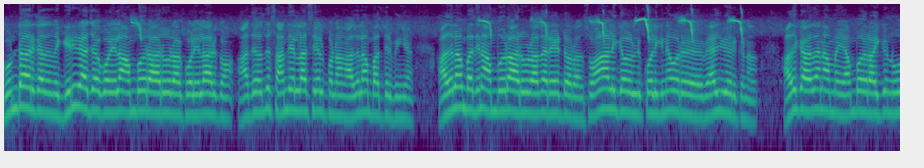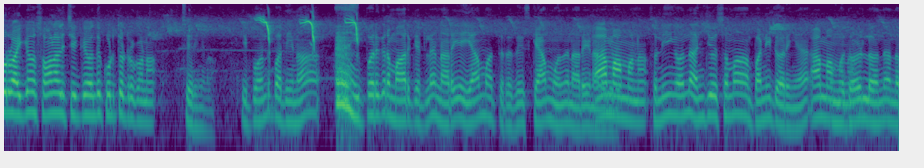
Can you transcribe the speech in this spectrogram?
குண்டா இருக்காது அந்த கிரிராஜா கோழிலாம் ஐம்பது ரூபா அறுபது ரூபா கோழிலாம் இருக்கும். அது வந்து சந்தையெல்லாம் சேல் பண்ணுவாங்க அதெல்லாம் பார்த்துருப்பீங்க. அதெல்லாம் பார்த்தீங்கன்னா ஐம்பது ரூபா அறுபது ரூபா தான் ரேட் வரும். சோனாலி கோழி கோழிக்குன்னா ஒரு வேல்யூ இருக்குண்ணா. அதுக்காக தான் நம்ம எண்பது ரூபாய்க்கும் நூறுரூவாய்க்கும் சோனாலி சிக்கு வந்து கொடுத்துட்ருக்கோண்ணா. சரிங்கண்ணா. இப்போ வந்து பார்த்தீங்கன்னா இப்போ இருக்கிற மார்க்கெட்டில் நிறைய ஏமாத்துறது ஸ்கேம் வந்து நிறைய ஆமாம் ஆமாண்ணா. ஸோ நீங்கள் வந்து அஞ்சு வருஷமாக பண்ணிட்டு வரீங்க. ஆமாம் உங்கள் தொழிலில் வந்து அந்த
